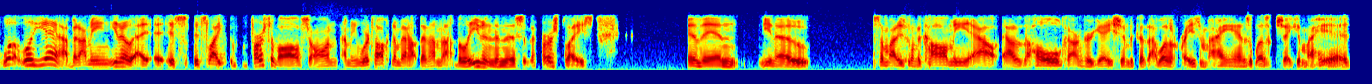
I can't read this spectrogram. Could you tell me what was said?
well, well, yeah, but I mean, you know, it's it's like first of all, Sean. I mean, we're talking about that I'm not believing in this in the first place, and then you know, somebody's going to call me out out of the whole congregation because I wasn't raising my hands, wasn't shaking my head,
